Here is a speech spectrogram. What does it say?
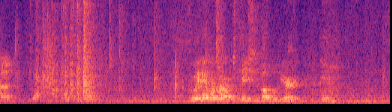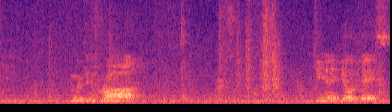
done? Yeah. So we have our replication bubble here. And we can draw DNA helicase.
